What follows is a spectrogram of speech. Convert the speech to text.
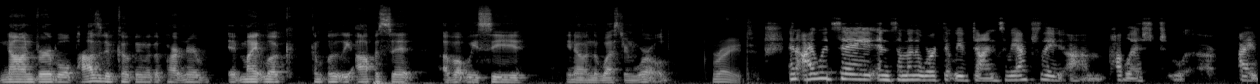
nonverbal positive coping with a partner, it might look completely opposite of what we see, you know, in the Western world. Right. And I would say in some of the work that we've done, so we actually um, published, I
